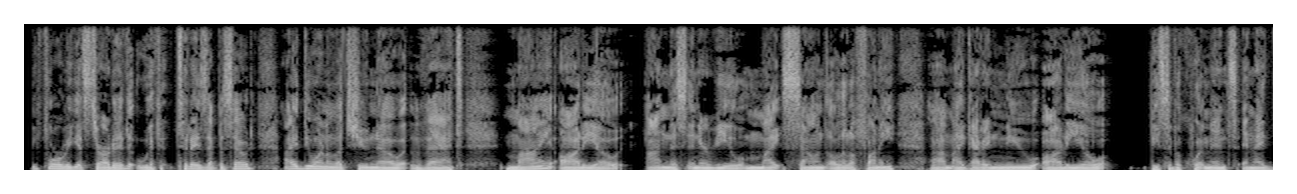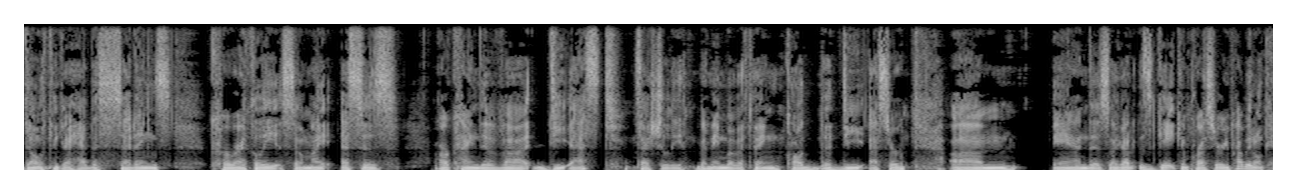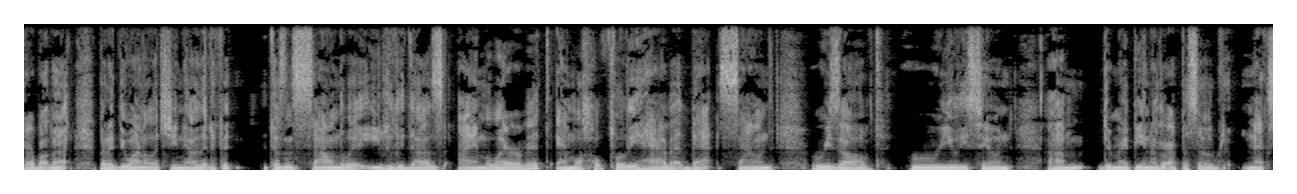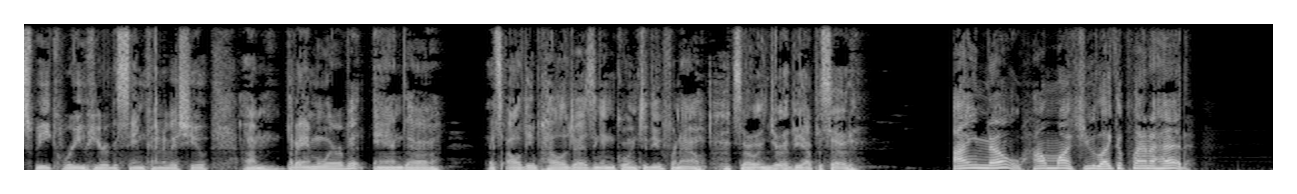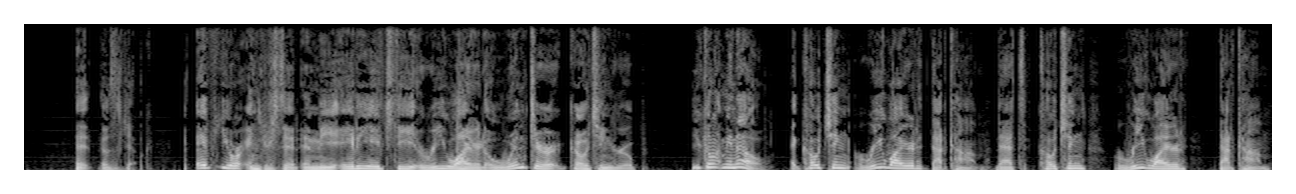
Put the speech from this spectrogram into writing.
Before we get started with today's episode, I do want to let you know that my audio on this interview might sound a little funny. Um, I got a new audio piece of equipment and I don't think I had the settings correctly. So my S's are kind of uh, de-essed. It's actually the name of a thing called the de-esser. Um, and so I got this gate compressor. You probably don't care about that, but I do want to let you know that if it, it doesn't sound the way it usually does, I am aware of it and will hopefully have that sound resolved really soon. Um, there might be another episode next week where you hear the same kind of issue. Um, but I am aware of it and, uh, that's all the apologizing I'm going to do for now. So enjoy the episode. I know how much you like to plan ahead. It, was a joke. If you're interested in the ADHD Rewired Winter Coaching Group, you can let me know at coachingrewired.com. That's coachingrewired.com.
